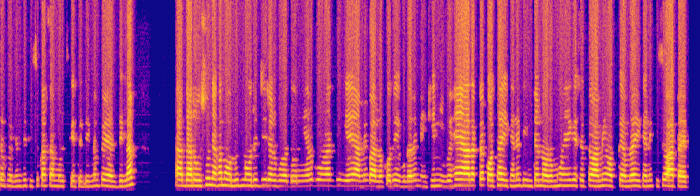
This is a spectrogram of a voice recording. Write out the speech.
তো পেলেন যে কিছু কাঁচামরিচ কেটে দিলাম, পেঁয়াজ দিলাম, আদা, রসুন, এখন হলুদ, মরিচ, জিরার গুঁড়া, ধনিয়ার গুঁড়া দিয়ে আমি ভালো করে এগুলারে মেখে নিব। হ্যাঁ আর একটা কথা, এখানে ডিমটা নরম হয়ে গেছে, তো আমি অফ ক্যামেরা এখানে কিছু আটা অ্যাড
